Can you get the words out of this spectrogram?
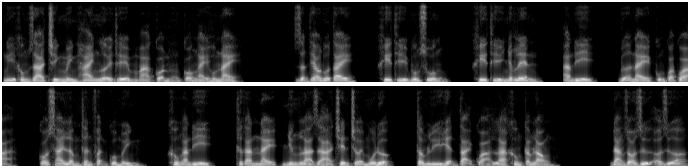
nghĩ không ra chính mình hai người thế mà còn có ngày hôm nay. Dẫn theo đua tay, khi thì buông xuống, khi thì nhấc lên, ăn đi, bữa này cũng quá quả, có sai lầm thân phận của mình, không ăn đi, thức ăn này nhưng là giá trên trời mua được, tâm lý hiện tại quả là không cam lòng. Đang do dự ở giữa,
